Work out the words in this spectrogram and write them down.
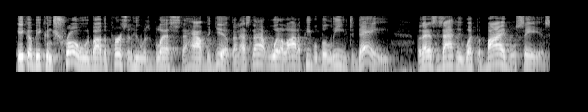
It could be controlled by the person who was blessed to have the gift. And that's not what a lot of people believe today. But that is exactly what the Bible says.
